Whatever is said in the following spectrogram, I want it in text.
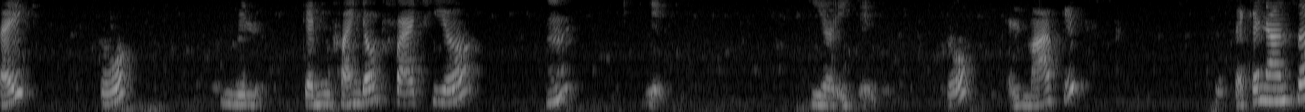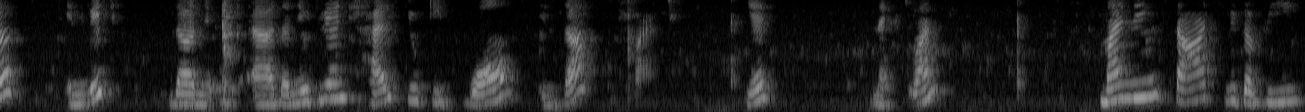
right so you will can you find out fat here hmm yes here it is. So, I'll mark it. So, second answer in which the, uh, the nutrient help you keep warm is the fat. Yes. Next one. My name starts with a V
